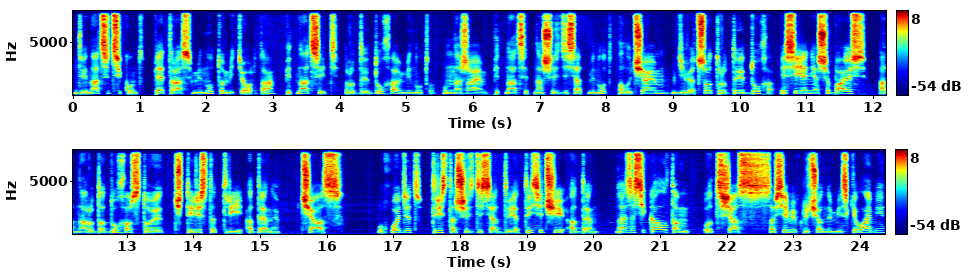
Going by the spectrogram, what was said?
12 секунд. 5 раз в минуту метеор, да? 15 руды духа в минуту. Умножаем 15 на 60 минут. Получаем 900 руды духа. Если я не ошибаюсь, одна руда духов стоит 403 адены. Час уходит 362 тысячи аден. Но я засекал там вот сейчас со всеми включенными скиллами.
